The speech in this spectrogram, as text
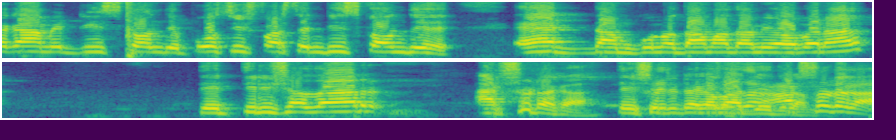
টাকা। আমি ডিসকাউন্ট দিয়ে পঁচিশ পার্সেন্ট ডিসকাউন্ট দিয়ে একদম কোনো দামাদামি হবে না। তেত্রিশ হাজার আটশো টাকা তেষট্টি টাকা বাদ দিয়ে আটশো টাকা?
